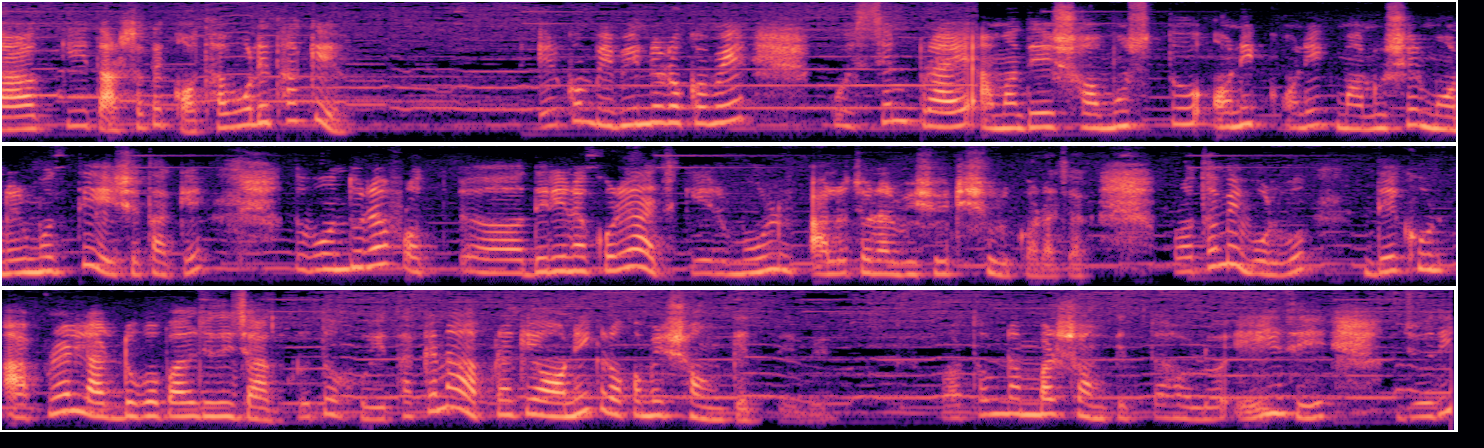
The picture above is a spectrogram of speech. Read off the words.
তা কি তার সাথে কথা বলে থাকে? এরকম বিভিন্ন রকমের কোয়েশ্চেন প্রায় আমাদের সমস্ত অনেক অনেক মানুষের মনের মধ্যে এসে থাকে। তো বন্ধুরা দেরি না করে আজকের মূল আলোচনার বিষয়টি শুরু করা যাক। প্রথমে বলব, দেখুন, আপনার লাড্ডু গোপাল যদি জাগ্রত হয়ে থাকে না, আপনাকে অনেক রকমের সংকেত দেবে। প্রথম নাম্বার সংকেতটা হলো এই যে, যদি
